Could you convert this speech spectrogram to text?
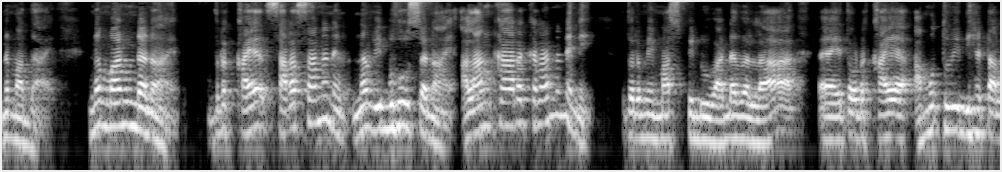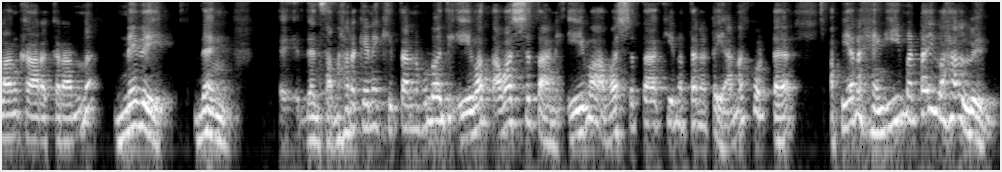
න මදාය. න මණ්ඩනාය. එතකොට කය සරසන න විභූෂණාය අලංකාර කරන්න නෙමෙයි. එතකොට මේ මස් පිඩු වඩවලා එතකොට කය අමුතු විදිහට අලංකාර කරන්න නෙවෙයි. දැන් දැන් සමහර කෙනෙක් හිතන්න පුළුවන් ඉතින් ඒවත් අවශ්‍යතානේ. ඒවා අවශ්‍යතා කියන තැනට යනකොට අපි අර හැඟීමටයි වහල් වෙන්නේ.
